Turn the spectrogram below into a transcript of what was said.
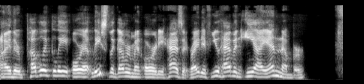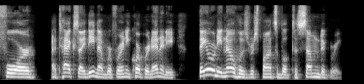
either publicly or at least the government already has it, right? If you have an EIN number for a tax ID number for any corporate entity, they already know who's responsible to some degree.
